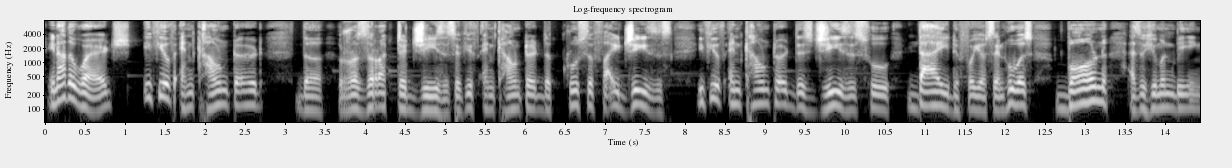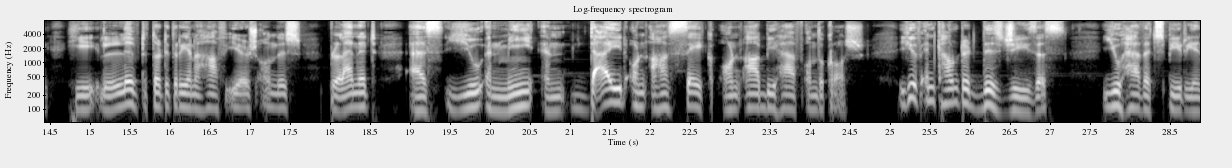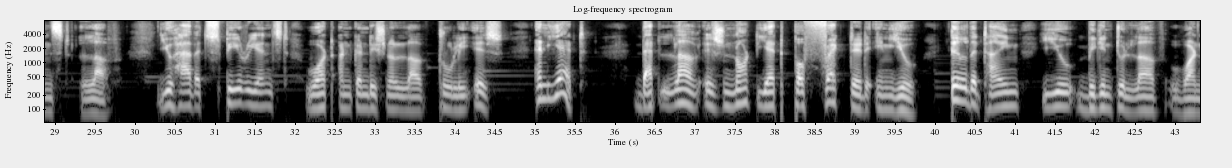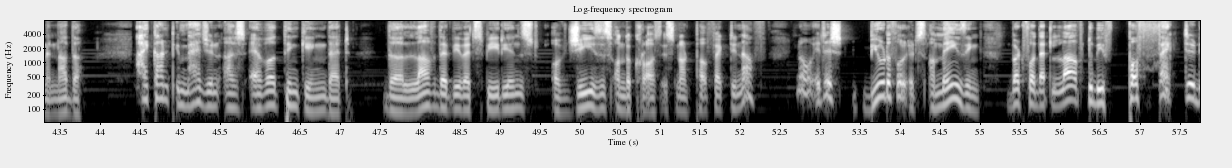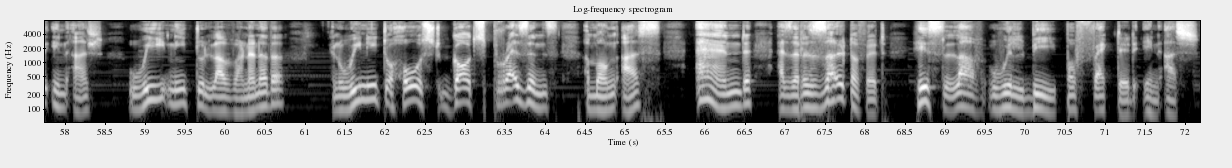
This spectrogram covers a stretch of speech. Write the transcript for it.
In other words, if you've encountered the resurrected Jesus, if you've encountered the crucified Jesus, if you've encountered this Jesus who died for your sin, who was born as a human being, he lived 33 and a half years on this planet as you and me and died on our sake, on our behalf on the cross. If you've encountered this Jesus, you have experienced love you have experienced what unconditional love truly is. And yet, that love is not yet perfected in you till the time you begin to love one another. I can't imagine us ever thinking that the love that we've experienced of Jesus on the cross is not perfect enough. No, it is beautiful, it's amazing. But for that love to be perfected in us, we need to love one another and we need to host God's presence among us. And as a result of it, His love will be perfected in us.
